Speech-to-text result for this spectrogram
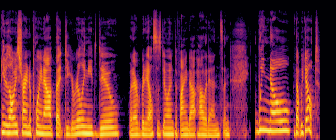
he was always trying to point out that do you really need to do what everybody else is doing to find out how it ends? And we know that we don't.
